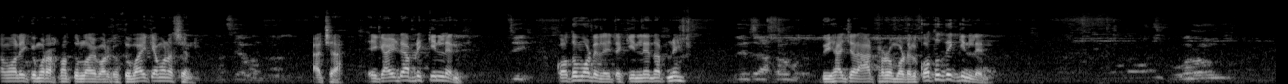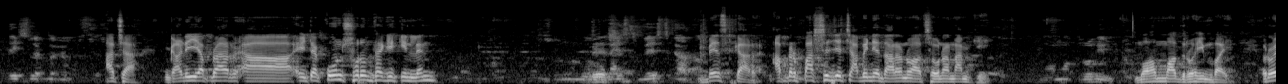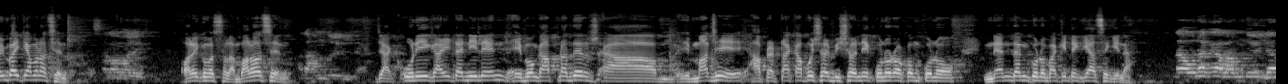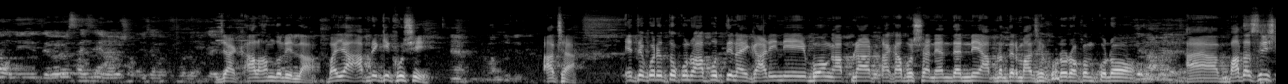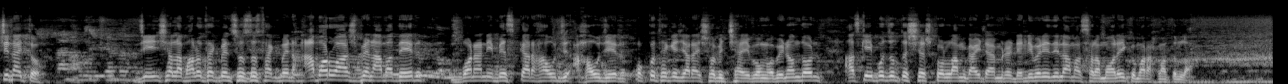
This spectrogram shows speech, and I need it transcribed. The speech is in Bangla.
আসসালামু আলাইকুম রহমতুল্লাহ বরকত ভাই কেমন আছেন? আচ্ছা এই গাড়িটা আপনি কিনলেন? কত মডেল এটা কিনলেন আপনি? দুই হাজার আঠারো মডেল মডেল কততে কিনলেন? আচ্ছা গাড়ি আপনার এটা কোন শোরুম থেকে কিনলেন? বেস্ট বেস্ট কার আপনার পাশে যে চাবি নিয়ে দাঁড়ানো আছে ওনার নাম কি? মোহাম্মদ রহিম। মোহাম্মদ রহিম ভাই। রহিম ভাই কেমন আছেন? আসসালামু আলাইকুম। ওয়ালাইকুম আসসালাম ভালো আছেন? যাক উনি গাড়িটা নিলেন এবং আপনাদের মাঝে আপনার টাকা পয়সার বিষয় নিয়ে কোনো রকম কোনো নেনদেন কোনো বাকিটা কি আছে কি না। যাক আলহামদুলিল্লাহ। ভাইয়া আপনি কি খুশি? হ্যাঁ। আচ্ছা এতে করে তো কোনো আপত্তি নাই। গাড়ি নিয়ে এবং আপনার টাকা পয়সা লেনদেন নিয়ে আপনাদের মাঝে কোনো রকম কোনো বাধা সৃষ্টি নাই তো? যে ইনশাল্লাহ ভালো থাকবেন, সুস্থ থাকবেন, আবারও আসবেন আমাদের বনানী বেসকার হাউজ হাউজের পক্ষ থেকে জানাই শুভেচ্ছা এবং অভিনন্দন। আজকে এই পর্যন্ত শেষ করলাম। গাড়িটা আমরা ডেলিভারি দিলাম। আসসালামু আলাইকুম রহমতুল্লাহ।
